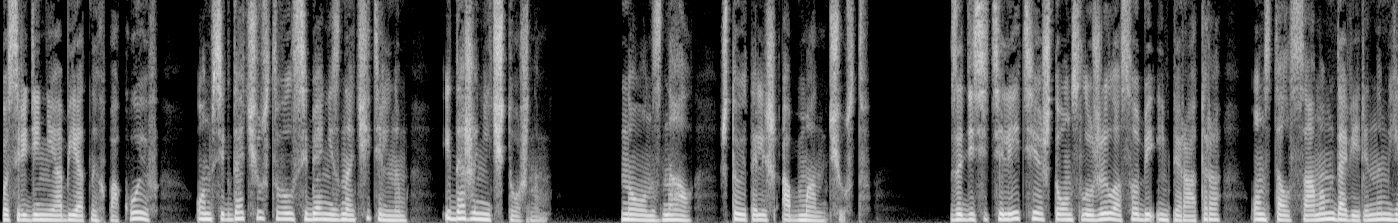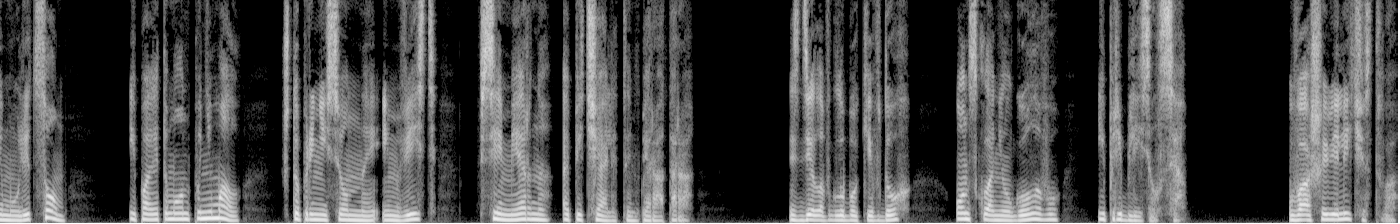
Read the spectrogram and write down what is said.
Посреди необъятных покоев он всегда чувствовал себя незначительным и даже ничтожным. Но он знал, что это лишь обман чувств. За десятилетия, что он служил особе императора, он стал самым доверенным ему лицом, и поэтому он понимал, что принесенная им весть всемерно опечалит императора. Сделав глубокий вдох, он склонил голову и приблизился. «Ваше Величество!»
